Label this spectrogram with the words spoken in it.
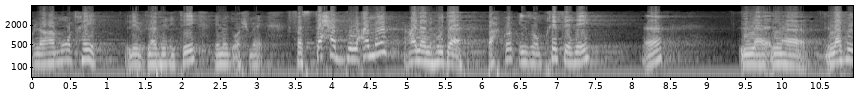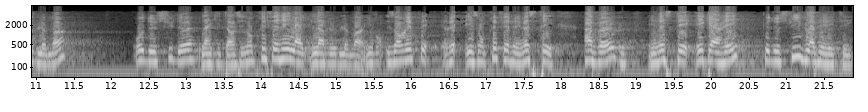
on leur a montré la vérité et le droit chemin. Par contre, ils ont préféré hein, l'aveuglement au-dessus de la guidance. Ils ont préféré l'aveuglement. Ils, ont, préféré rester aveugle et rester égaré que de suivre la vérité.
